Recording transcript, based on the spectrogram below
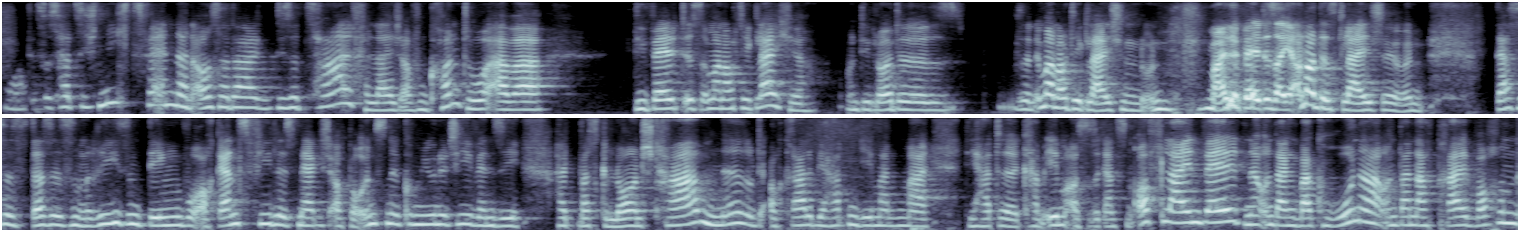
Ja. Das, das hat sich nichts verändert, außer da diese Zahl vielleicht auf dem Konto, aber die Welt ist immer noch die gleiche und die Leute sind immer noch die gleichen und meine Welt ist eigentlich auch noch das gleiche und das ist, das ist ein Riesending, wo auch ganz viele, das merke ich auch bei uns in der Community, wenn sie halt was gelauncht haben, ne, und auch gerade wir hatten jemanden mal, die hatte, kam eben aus der ganzen Offline-Welt, ne, und dann war Corona und dann nach drei Wochen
